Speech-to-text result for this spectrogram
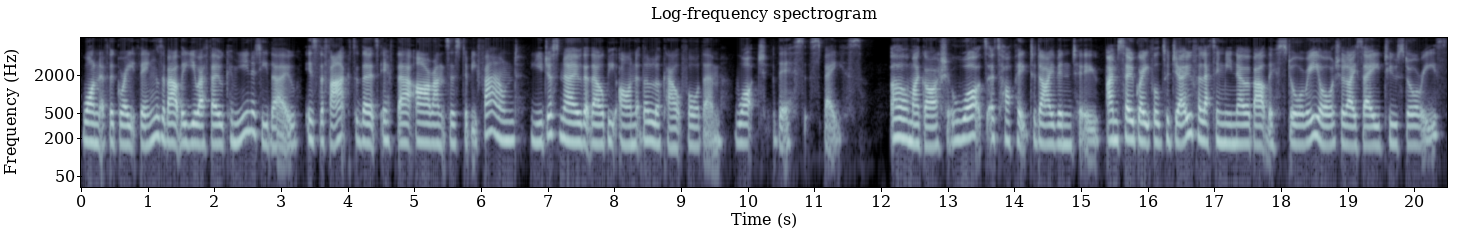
One of the great things about the UFO community, though, is the fact that if there are answers to be found, you just know that they'll be on the lookout for them. Watch this space. Oh my gosh, what a topic to dive into. I'm so grateful to Joe for letting me know about this story, or should I say, two stories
